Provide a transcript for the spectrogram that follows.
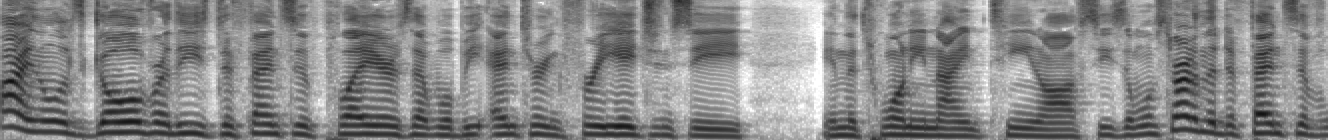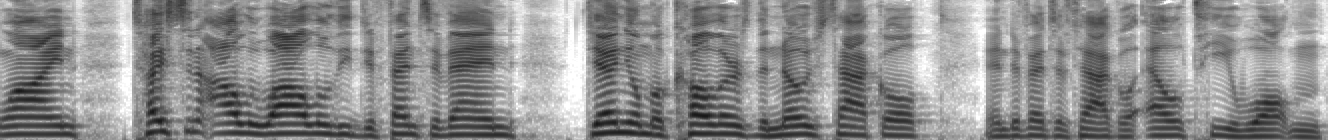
All right, let's go over these defensive players that will be entering free agency in the 2019 offseason. We'll start on the defensive line. Tyson Alualu, the defensive end. Daniel McCullers, the nose tackle, and defensive tackle LT Walton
